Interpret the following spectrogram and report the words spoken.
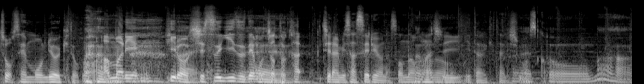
超専門領域とかはあんまり披露 しすぎずでもちょっとか、チラ見させるようなそんなお話いただけたりしますか、えっとまあ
